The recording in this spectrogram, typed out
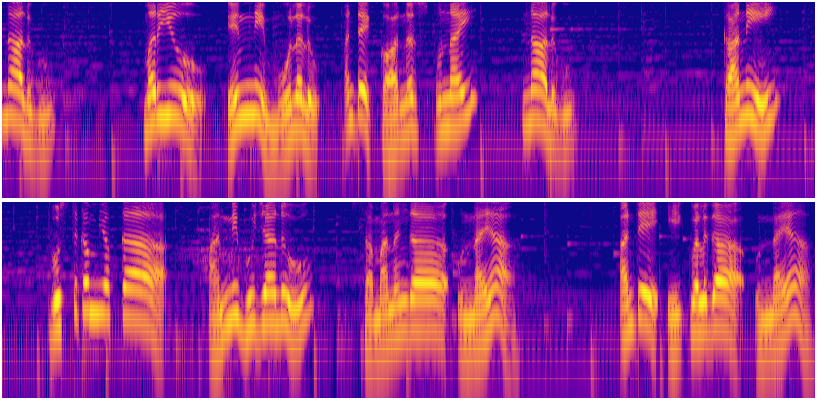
నాలుగు. మరియు ఎన్ని మూలలు? అంటే కార్నర్స్ ఉన్నాయి? నాలుగు. కానీ పుస్తకం యొక్క అన్ని భుజాలు సమానంగా ఉన్నాయా? అంటే ఈక్వల్గా ఉన్నాయా?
